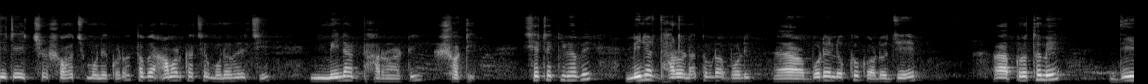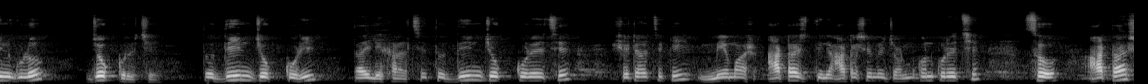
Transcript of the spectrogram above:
যেটা ইচ্ছা সহজ মনে করো, তবে আমার কাছে মনে হয়েছে মিনার ধারণাটি সঠিক। সেটা কীভাবে? মিনার ধারণা তোমরা বডি বোর্ডে লক্ষ্য করো যে প্রথমে দিনগুলো যোগ করেছে। তো দিন যোগ করি, তাই লেখা আছে। তো দিন যোগ করেছে, সেটা হচ্ছে কি, মে মাস আঠাশ দিনে, আঠাশে মে জন্মগ্রহণ করেছে। সো, আঠাশ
